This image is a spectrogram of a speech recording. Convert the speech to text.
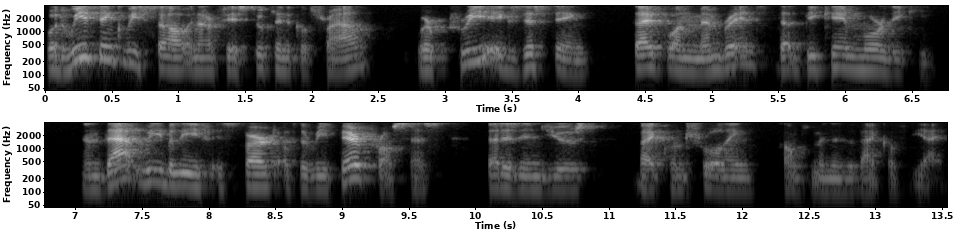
What we think we saw in our phase two clinical trial were pre-existing type 1 membranes that became more leaky. And that we believe is part of the repair process that is induced by controlling complement in the back of the eye.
